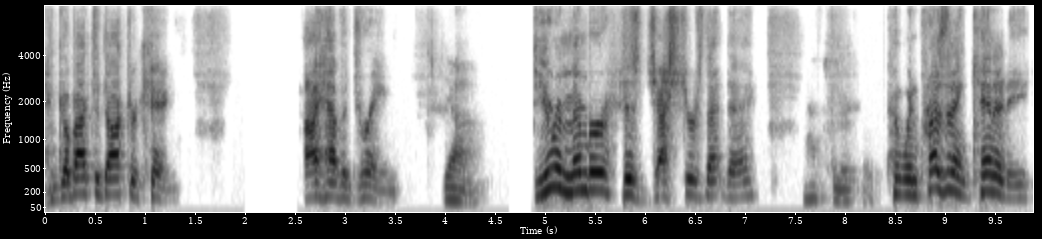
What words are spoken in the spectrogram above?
And go back to Dr. King. I have a dream. Yeah. Do you remember his gestures that day? Absolutely. When President Kennedy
